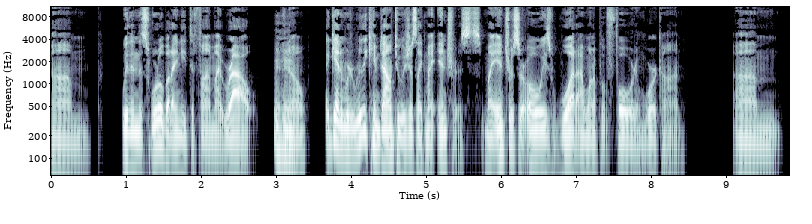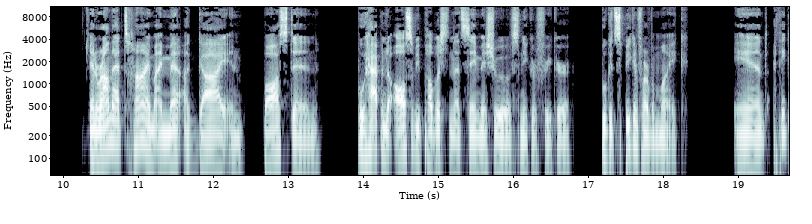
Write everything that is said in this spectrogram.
um, within this world, but I need to find my route. Mhm. You know, again, what it really came down to was just like my interests. My interests are always what I want to put forward and work on. Um, and around that time, I met a guy in Boston who happened to also be published in that same issue of Sneaker Freaker, who could speak in front of a mic. And I think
